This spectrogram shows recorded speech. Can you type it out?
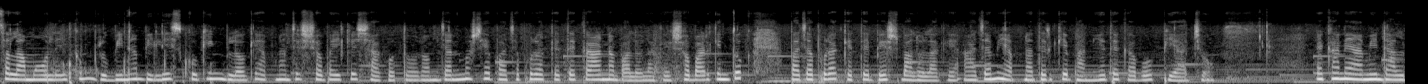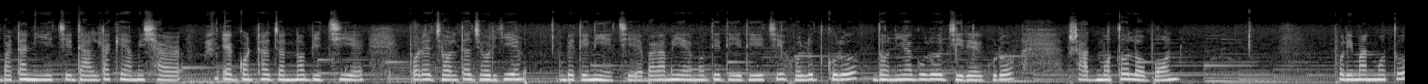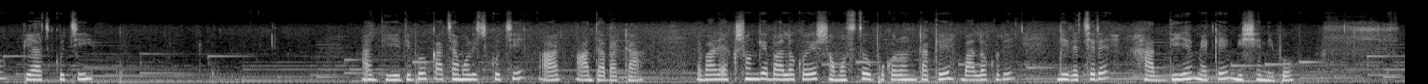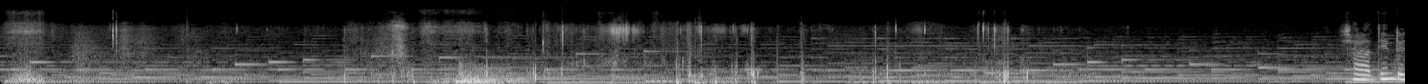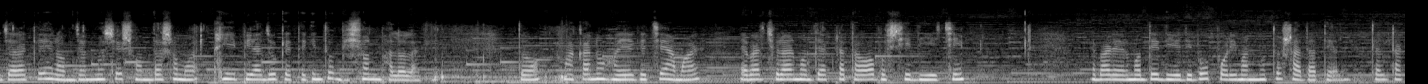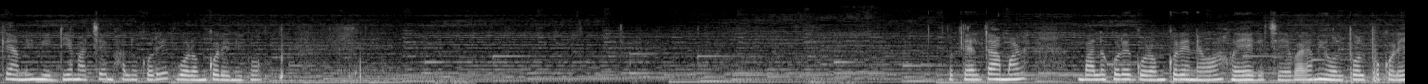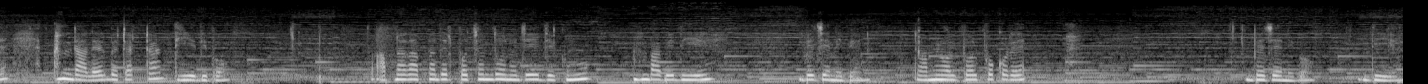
আসসালামু আলাইকুম। রুবিনা বিলিস কুকিং ব্লগে আপনাদের সবাইকে স্বাগত। রমজান মাসে বাজাপোড়া খেতে কার না ভালো লাগে? সবার কিন্তু বাজাপোড়া খেতে বেশ ভালো লাগে। আজ আমি আপনাদেরকে বানিয়ে দেখাবো পেঁয়াজও। এখানে আমি ডাল বাটা নিয়েছি। ডালটাকে আমি সারা এক ঘণ্টার জন্য বিছিয়ে পরে জলটা ঝরিয়ে বেটে নিয়েছি। এবার আমি এর মধ্যে দিয়ে দিয়েছি হলুদ গুঁড়ো, ধনিয়া গুঁড়ো, জিরের গুঁড়ো, স্বাদ মতো লবণ, পরিমাণ মতো পেঁয়াজ কুচি আর দিয়ে দিব কাঁচামরিচ কুচি আর আদা বাটা। এবার একসঙ্গে ভালো করে সমস্ত উপকরণটাকে ভালো করে নেড়ে চেড়ে হাত দিয়ে মেখে মিশে নিব। সারাদিন রোজা রাখে রমজান মাসে সন্ধ্যার সময় এই পেঁয়াজও খেতে কিন্তু ভীষণ ভালো লাগে। তো মাখানো হয়ে গেছে আমার। এবার চুলার মধ্যে একটা তাওয়া বসিয়ে দিয়েছি। এবার এর মধ্যে দিয়ে দিব পরিমাণ মতো সাদা তেল। তেলটাকে আমি মিডিয়াম আঁচে ভালো করে গরম করে নিব। তো তেলটা আমার ভালো করে গরম করে নেওয়া হয়ে গেছে। এবার আমি অল্প অল্প করে ডালের ব্যাটারটা দিয়ে দিব। তো আপনারা আপনাদের পছন্দ অনুযায়ী যে কোনোভাবে দিয়ে বেজে নেবেন। তো আমি অল্প অল্প করে বেজে নিব দিয়ে।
